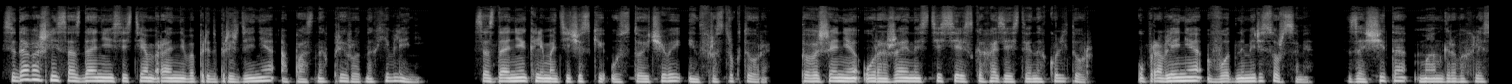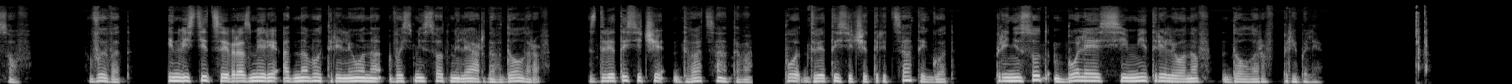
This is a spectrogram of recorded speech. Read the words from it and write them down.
Сюда вошли создание систем раннего предупреждения опасных природных явлений, создание климатически устойчивой инфраструктуры, повышение урожайности сельскохозяйственных культур, управление водными ресурсами, защита мангровых лесов. Вывод. Инвестиции в размере 1 триллиона 800 миллиардов долларов с 2020 по 2030 год принесут более 7 триллионов долларов прибыли.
